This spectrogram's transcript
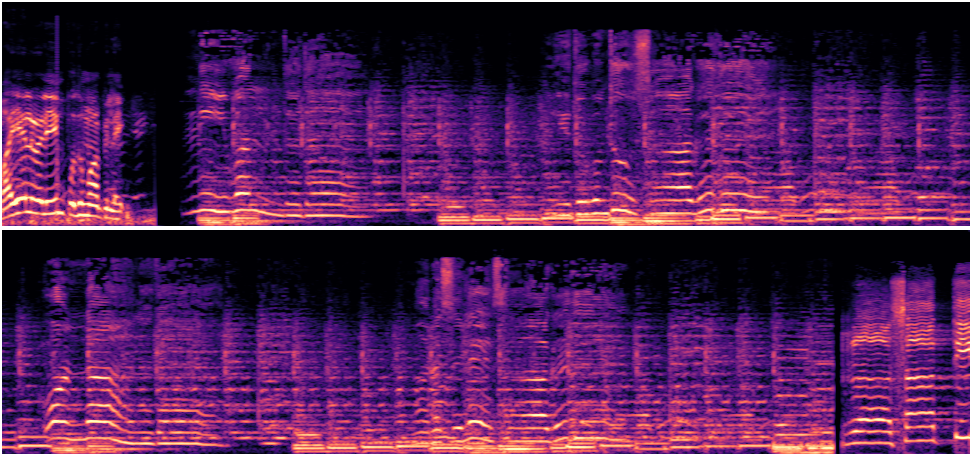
வயல்வெளியின் புதுமாப்பிள்ளை. நீ வந்ததா? எதுவும் தூசாகுது. ஒன்னாலதா மனசுலே சாகுது ராசாத்தி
